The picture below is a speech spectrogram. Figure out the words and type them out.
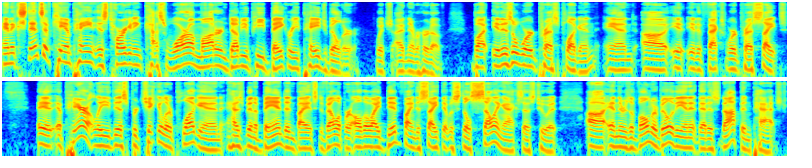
An extensive campaign is targeting Kaswara Modern WP Bakery Page Builder, which I'd never heard of. But it is a WordPress plugin and uh, it, it affects WordPress sites it, apparently this particular plugin has been abandoned by its developer although i did find a site that was still selling access to it uh, and there's a vulnerability in it that has not been patched.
